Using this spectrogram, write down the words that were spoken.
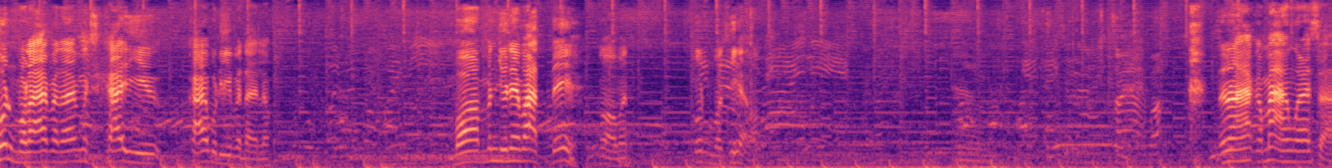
คนบ่ร้ายปานใดมันสิขายดีขายบ่ดีปานใดแล้วบ่มันอยู่ในวัดเด้ก็มัน คนบ่เที่ยวอืมใช่ไหมปะนั่นนะก็มาเอามาได้ซะ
